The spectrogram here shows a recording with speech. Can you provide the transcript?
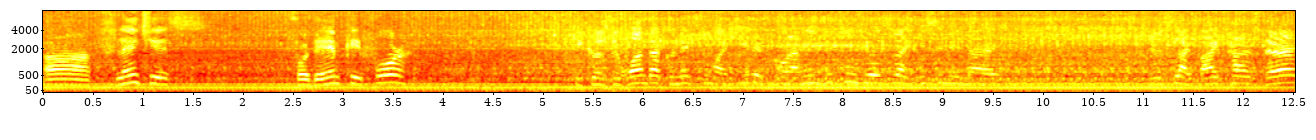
uh, flanges for the MK4 because the one that connects to my heater core, I mean, you can just like easily like, just like bypass there.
